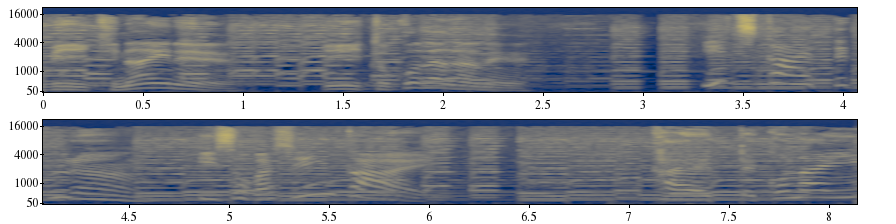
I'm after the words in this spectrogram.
び来ないね。いいとこだがね。いつ帰ってくるん？忙しいんかい。帰ってこない？ん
